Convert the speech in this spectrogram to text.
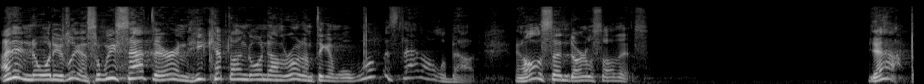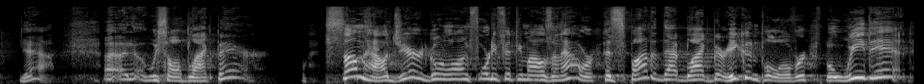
I didn't know what he was looking at. So we sat there and he kept on going down the road. I'm thinking, well, what was that all about? And all of a sudden, Darla saw this. Yeah, yeah. Uh, we saw a black bear. Somehow, Jared, going along 40, 50 miles an hour, had spotted that black bear. He couldn't pull over, but we did.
